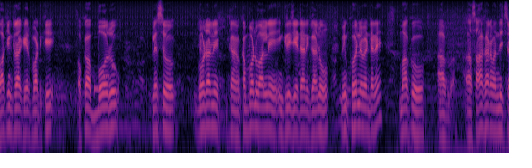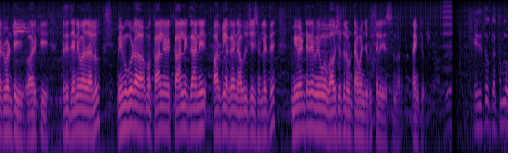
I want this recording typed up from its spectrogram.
వాకింగ్ ట్రాక్ ఏర్పాటుకి ఒక బోరు ప్లస్ గోడని కంపౌండ్ వాల్ని ఇంక్రీజ్ చేయడానికి గాను మేము కోరిన వెంటనే మాకు ఆ సహకారం అందించినటువంటి వారికి ప్రతి ధన్యవాదాలు. మేము కూడా మా కాలనీ కాలనీకి కానీ పార్కులకు కానీ అభివృద్ధి చేసినట్లయితే మీ వెంటనే మేము భవిష్యత్తులో ఉంటామని చెప్పి తెలియజేస్తున్నాను. థ్యాంక్ యూ ఏదైతే గతంలో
